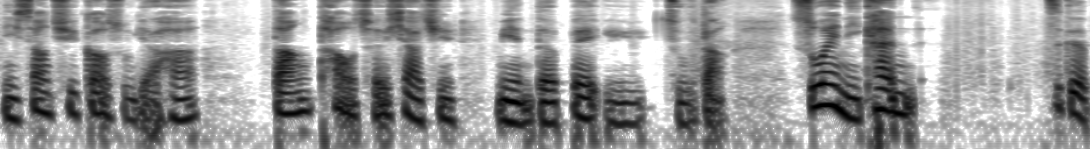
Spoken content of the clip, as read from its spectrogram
你上去告诉亚哈，当套车下去。”免得被雨阻挡，所以你看，这个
